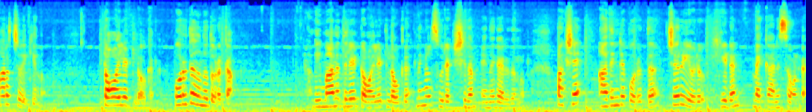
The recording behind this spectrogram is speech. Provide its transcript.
മറച്ചു വയ്ക്കുന്നു ടോയ്ലറ്റ് ലോക്ക് പുറത്തു നിന്ന് തുറക്കാം. വിമാനത്തിലെ ടോയ്ലറ്റ് ലോക്ക് നിങ്ങൾ സുരക്ഷിതം എന്ന് കരുതുന്നു. പക്ഷേ അതിന്റെ പുറത്ത് ചെറിയൊരു ഹിഡൻ മെക്കാനിസം ഉണ്ട്.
